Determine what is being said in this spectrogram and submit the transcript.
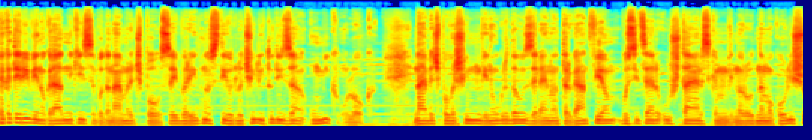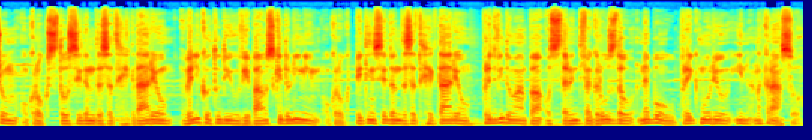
Nekateri vinogradniki se bodo namreč po vsej verjetnosti odločili tudi za umik vlog. Največ površin vinogradov z zeleno trgatvijo bo sicer v Štajerskem vinorodnem okolišu, okrog 170 hektarjev, veliko tudi v Vipavski dolini, okrog 75 hektarjev, predvidoma pa odstranitve grozdov ne bo v Prekmurju in na Krasu.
